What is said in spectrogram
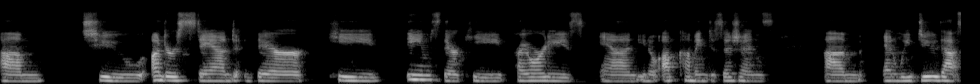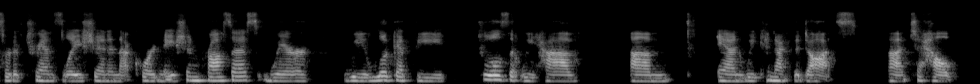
um, to understand their key themes, their key priorities, and you know upcoming decisions um, and we do that sort of translation and that coordination process where we look at the tools that we have um, and we connect the dots uh, to help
